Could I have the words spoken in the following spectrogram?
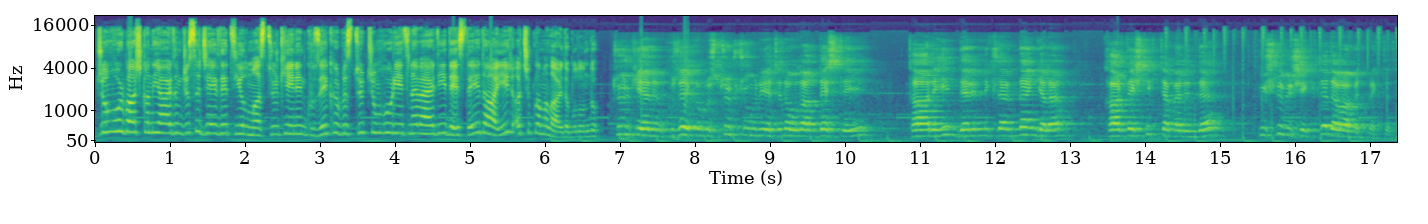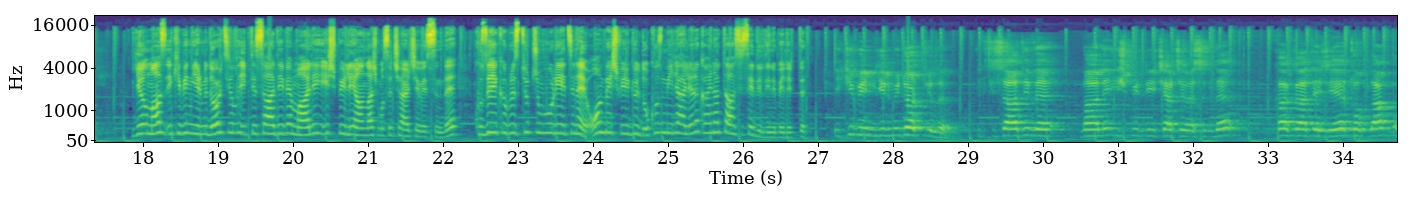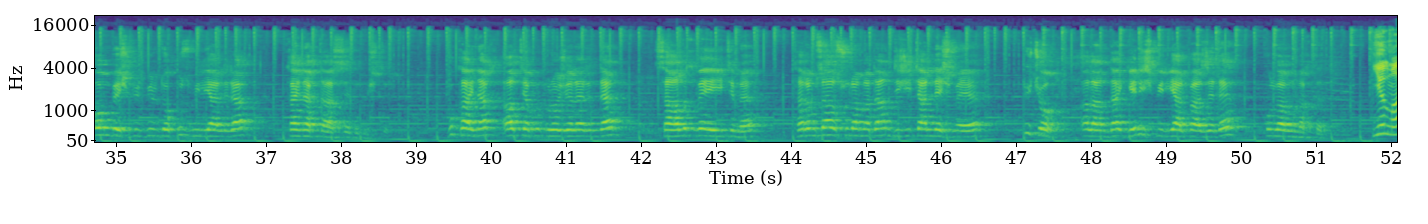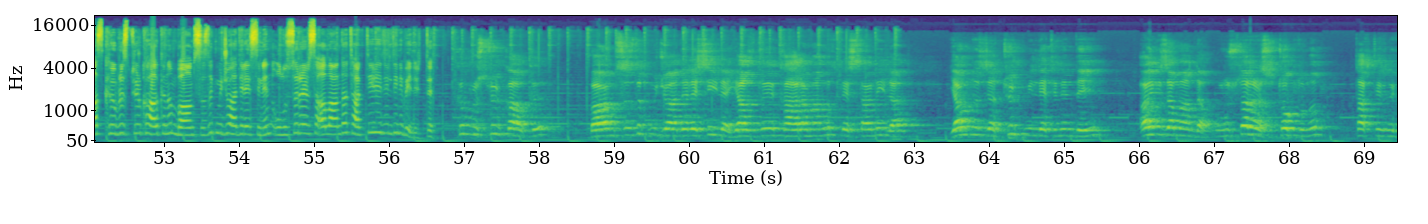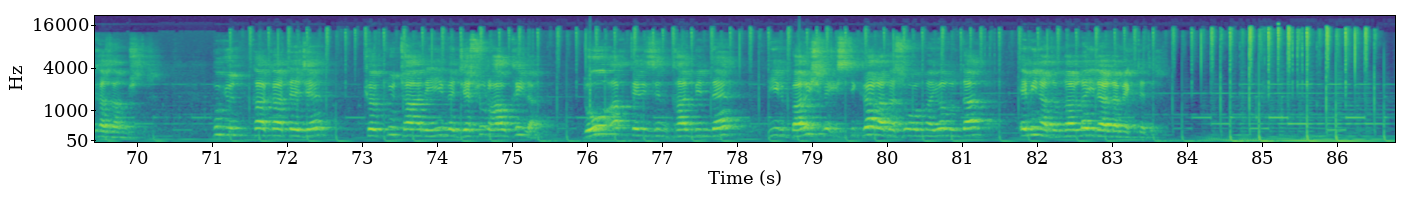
Cumhurbaşkanı Yardımcısı Cevdet Yılmaz, Türkiye'nin Kuzey Kıbrıs Türk Cumhuriyeti'ne verdiği desteğe dair açıklamalarda bulundu. Türkiye'nin Kuzey Kıbrıs Türk Cumhuriyeti'ne olan desteği tarihin derinliklerinden gelen kardeşlik temelinde güçlü bir şekilde devam etmektedir. Yılmaz, 2024 yılı iktisadi ve mali işbirliği anlaşması çerçevesinde Kuzey Kıbrıs Türk Cumhuriyeti'ne 15,9 milyar lira kaynak tahsis edildiğini belirtti. 2024 yılı iktisadi ve mali işbirliği çerçevesinde KKTC'ye toplam 15,9 milyar lira kaynak tahsis edilmiştir. Bu kaynak altyapı projelerinden sağlık ve eğitime, tarımsal sulamadan dijitalleşmeye birçok alanda geniş bir yelpazede kullanılmaktadır. Yılmaz, Kıbrıs Türk halkının bağımsızlık mücadelesinin uluslararası alanda takdir edildiğini belirtti. Kıbrıs Türk halkı bağımsızlık mücadelesiyle yazdığı kahramanlık destanıyla yalnızca Türk milletinin değil, aynı zamanda uluslararası toplumun takdirini kazanmıştır. Bugün KKTC köklü tarihi ve cesur halkıyla Doğu Akdeniz'in kalbinde bir barış ve istikrar adası olma yolunda emin adımlarla ilerlemektedir.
